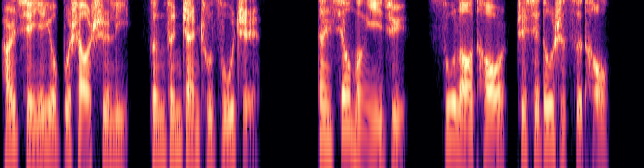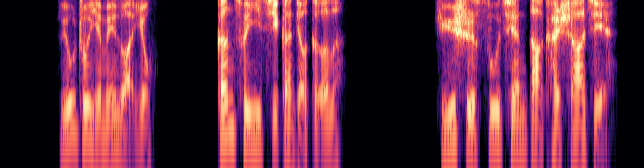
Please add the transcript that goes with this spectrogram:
而且也有不少势力纷纷站出阻止。但萧猛一句：“苏老头，这些都是刺头，刘卓也没卵用，干脆一起干掉得了。”于是苏谦大开杀戒，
